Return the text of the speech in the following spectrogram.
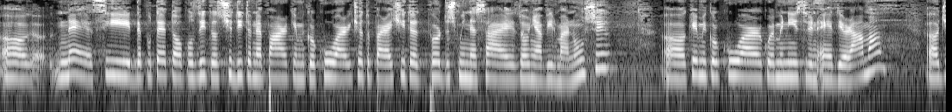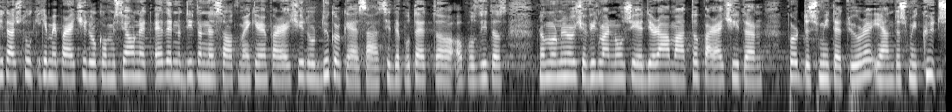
ne si deputetë të opozitës që ditën e parë kemi kërkuar që të paraqitet për dëshminë e saj zonja Vilma Nushi. Kemi kërkuar kryeministrin Edi Rama. Gjithashtu i kemi paraqitur komisionit edhe në ditën e sotme i kemi paraqitur dy kërkesa si deputetë të opozitës në mënyrë që Vilma Nushi e Edi Rama të paraqiten për dëshmitë e tyre, janë dëshmi kyç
